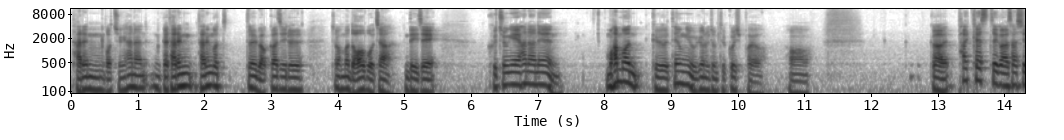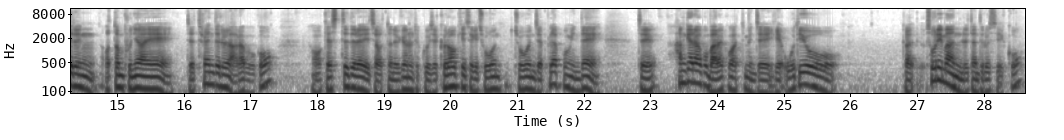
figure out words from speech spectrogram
다른 것 중에 하나, 그러니까 다른 다른 것들 몇 가지를 좀 한번 넣어보자. 근데 이제 그 중에 하나는 뭐 한번 그 태용님 의견을 좀 듣고 싶어요. 어, 그러니까 팟캐스트가 사실은 어떤 분야의 이제 트렌드를 알아보고 어, 게스트들의 이제 어떤 의견을 듣고 이제 그렇게 되게 좋은 좋은 이제 플랫폼인데 이제 한계라고 말할 것 같으면 이제 이게 오디오 그러니까 소리만 일단 들을 수 있고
